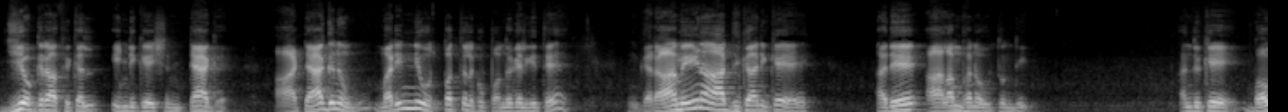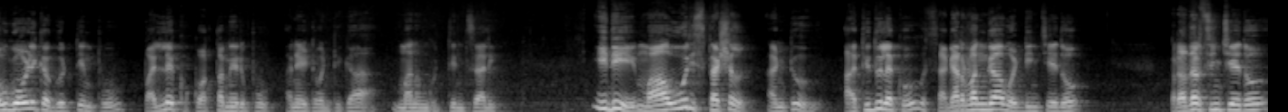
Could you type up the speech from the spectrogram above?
Geographical indication tag. ఆ ట్యాగ్ను మరిన్ని ఉత్పత్తులకు పొందగలిగితే గ్రామీణ ఆర్థికానికే అదే ఆలంబన అవుతుంది అందుకే భౌగోళిక గుర్తింపు పల్లెకు కొత్త మెరుపు అనేటువంటిగా మనం గుర్తించాలి. ఇది మా ఊరి స్పెషల్ అంటూ అతిథులకు సగర్వంగా వడ్డించేదో ప్రదర్శించేదో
